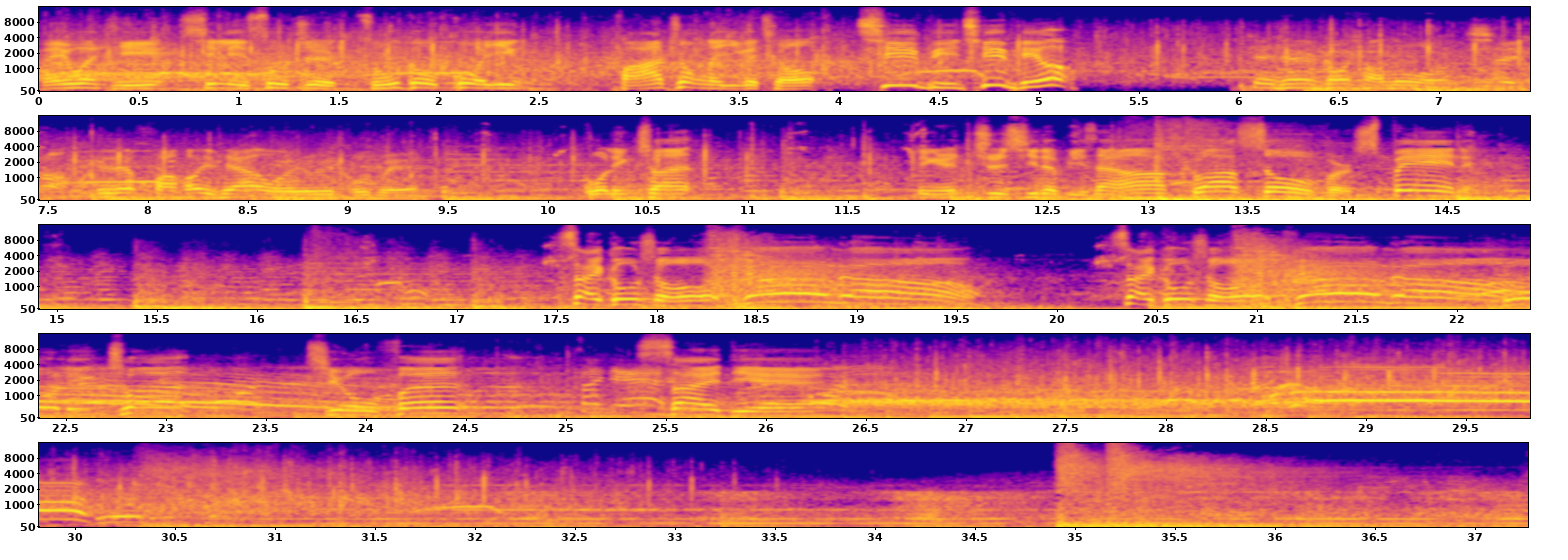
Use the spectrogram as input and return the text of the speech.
没问题，心理素质足够过硬，罚中了一个球。七比七平。这真是高强度，这得罚好几天，我有个头盔。郭林川，令人窒息的比赛啊！Crossover spin，再勾手，漂亮！再勾手，漂亮！郭林川九分，赛点。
